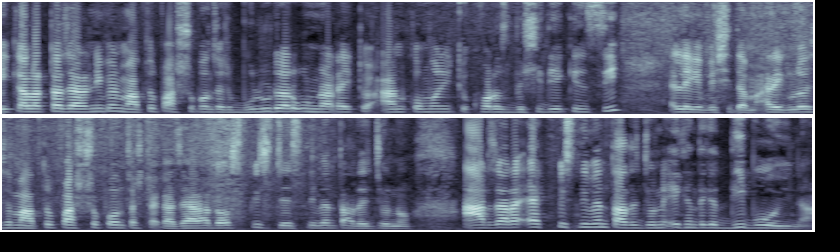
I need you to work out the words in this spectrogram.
এই কালারটা যারা নেবেন, মাত্র পাঁচশো পঞ্চাশ। ব্লুটার উন্নাটা একটু আনকমন একটু খরচ বেশি দিয়ে কিনছি, এর লেগে বেশি দাম। আর এগুলো হচ্ছে মাত্র পাঁচশো পঞ্চাশ টাকা। যারা দশ পিস ড্রেস নেবেন তাদের জন্য। আর যারা এক পিস নেবেন, তাদের জন্য এখান থেকে দিবই না।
